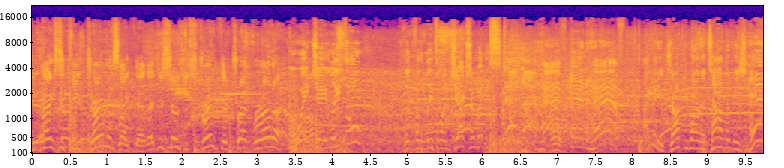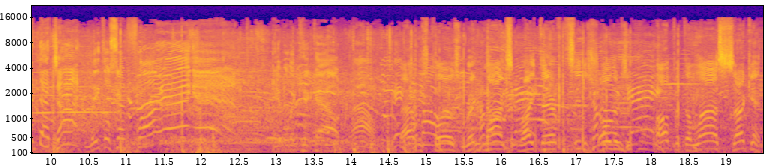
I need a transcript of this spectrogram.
to execute Germans like that. That just shows the strength of Trent Beretta. Oh, wait, Jay Lethal? Looking for the lethal injection, but instead the half oh. and half. I think he dropped him on the top of his head that time. Lethal sent flying and able to kick out. Wow. That was close. Rick Knox right there. See the shoulders up at the last second.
